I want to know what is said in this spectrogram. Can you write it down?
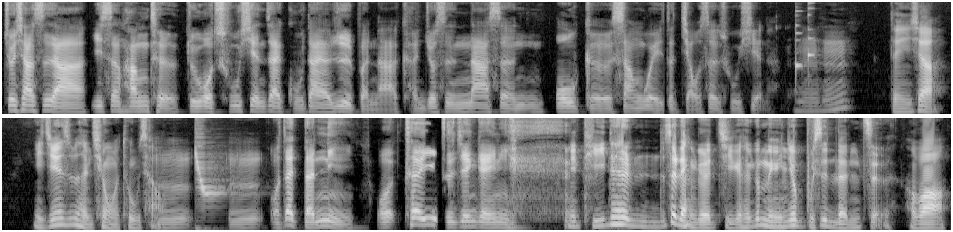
就像是啊，医生 Hunter 如果出现在古代的日本啊，可能就是那森欧格上尉的角色出现了。嗯哼，等一下。你今天是不是很欠我吐槽？嗯嗯，我在等你，我特意时间给你。你提的这两个几个，根本明明就不是忍者，好不好？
